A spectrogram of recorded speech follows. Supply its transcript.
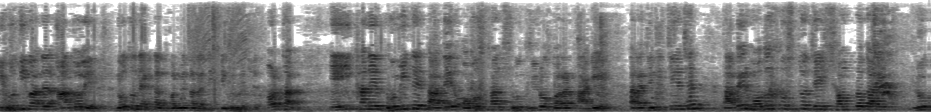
ইহুদিবাদের আদলে নতুন একটা ধর্মে তারা দীক্ষিত হয়েছে অর্থাৎ এইখানে ভূমিতে তাদের অবস্থান সুদৃঢ় করার আগে তারা যিনি চেয়েছেন, তাদের মদতপুষ্ট যে সম্প্রদায় লোক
